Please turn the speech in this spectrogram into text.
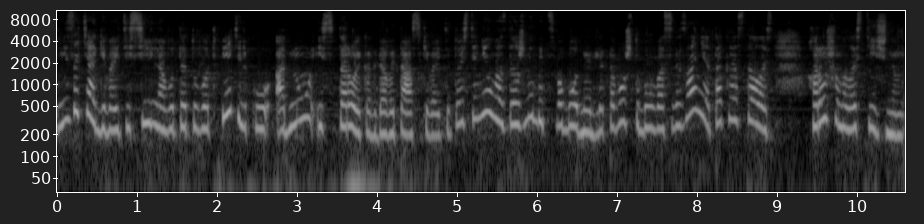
не затягивайте сильно вот эту вот петельку одну из второй, когда вытаскиваете. То есть они у вас должны быть свободны для того, чтобы у вас вязание так и осталось хорошим эластичным.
